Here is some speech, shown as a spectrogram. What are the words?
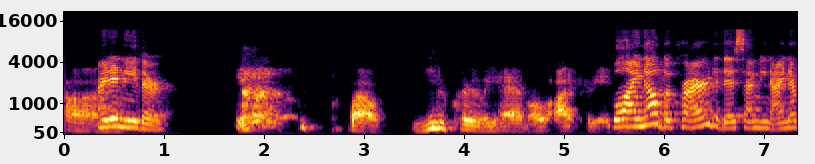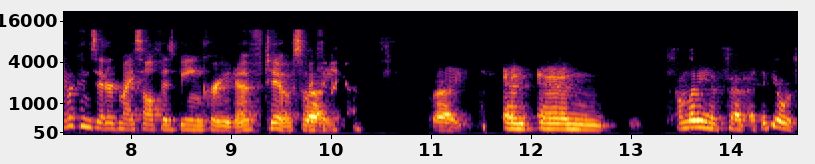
Um, I didn't either. well, you clearly have a lot of creativity. Well, I know, but prior to this, I mean, I never considered myself as being creative too. So I feel Right. like Right. And and somebody had said, I think it was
